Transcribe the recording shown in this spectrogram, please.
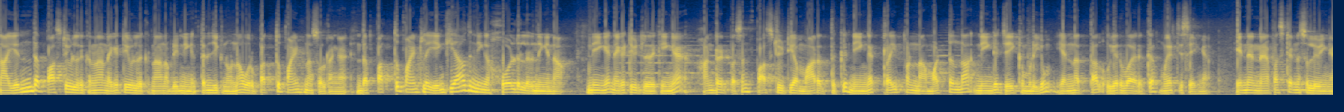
நான் எந்த பாசிட்டிவில் இருக்கிறேன்னா நெகட்டிவில் இருக்கிறேன் அப்படின்னு நீங்கள் தெரிஞ்சுக்கணுன்னா ஒரு பத்து பாயிண்ட் நான் சொல்கிறேங்க இந்த பத்து பாயிண்டில் எங்கேயாவது நீங்கள் ஹோல்டில் இருந்தீங்கன்னா நீங்கள் நெகட்டிவிட்டியில் இருக்கீங்க ஹண்ட்ரட் பர்சன்ட் பாசிட்டிவிட்டியாக மாறத்துக்கு நீங்கள் ட்ரை பண்ணால் மட்டும்தான் நீங்கள் ஜெயிக்க முடியும். எண்ணத்தால் உயர்வாக இருக்க முயற்சி செய்யுங்க. என்னென்ன? ஃபஸ்ட் என்ன சொல்லுவீங்க?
